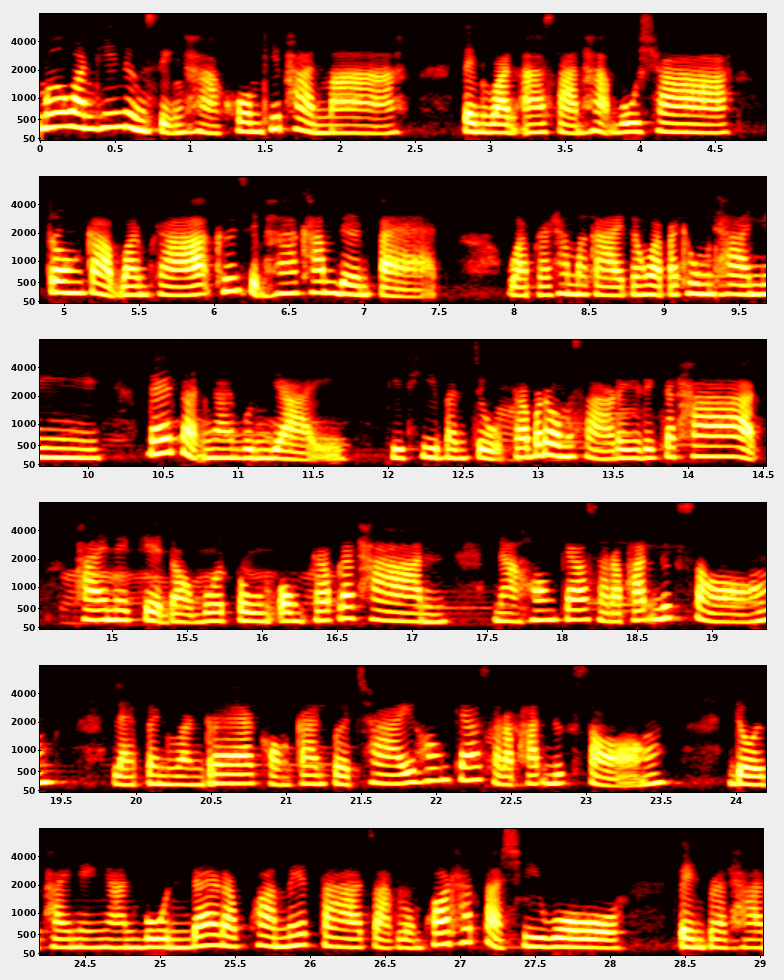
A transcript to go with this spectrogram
เมื่อวันที่ 1 สิงหาคมที่ผ่านมา เป็นวันอาสาฬหบูชา ตรงกับวันพระขึ้น 15 ค่ำเดือน 8 วัดพระธรรมกายจังหวัดปทุมธานี ได้จัดงานบุญใหญ่ พิธีบรรจุพระบรมสารีริกธาตุภายในเกศดอกบัวตูมองค์พระประธาน ณ ห้องแก้วสารพัดนึกสอง และเป็นวันแรกของการเปิดใช้ห้องแก้วสารพัดนึกสอง โดยภายในงานบุญได้รับความเมตตาจากหลวงพ่อทัตตาชีโว เป็นประธาน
